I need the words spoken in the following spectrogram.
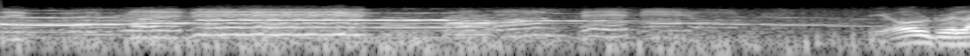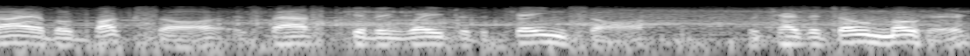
live to drive it baby. The old reliable buck saw is fast giving way to the chainsaw, which has its own motor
